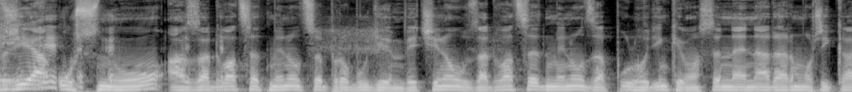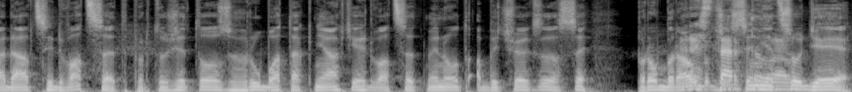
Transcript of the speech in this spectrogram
protože já usnu a za 20 minut se probudím. Většinou za 20 minut, za půl hodinky. On se nenadarmo říká dát si 20, protože to zhruba tak nějak těch 20 minut, aby člověk se zase probral, protože se něco děje.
